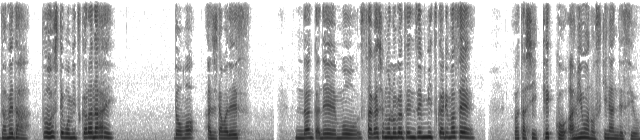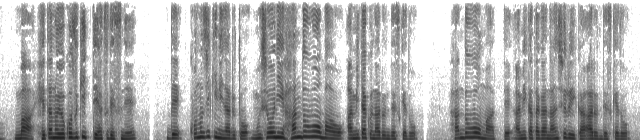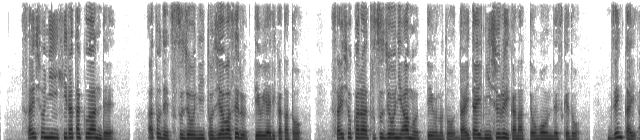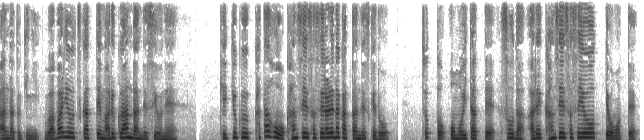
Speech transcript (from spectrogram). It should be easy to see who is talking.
Speaker 1: ダメだ。どうしても見つからない。どうも、あじたまです。なんかね、もう探し物が全然見つかりません。私結構編み物好きなんですよ。まあ、下手の横好きってやつですね。で、この時期になると無償にハンドウォーマーを編みたくなるんですけど、ハンドウォーマーって編み方が何種類かあるんですけど、最初に平たく編んで後で筒状に閉じ合わせるっていうやり方と、最初から筒状に編むっていうのと大体2種類かなって思うんですけど、前回編んだ時に輪針を使って丸く編んだんですよね。結局片方を完成させられなかったんですけど、ちょっと思い立って、そうだ、あれ完成させようって思って、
